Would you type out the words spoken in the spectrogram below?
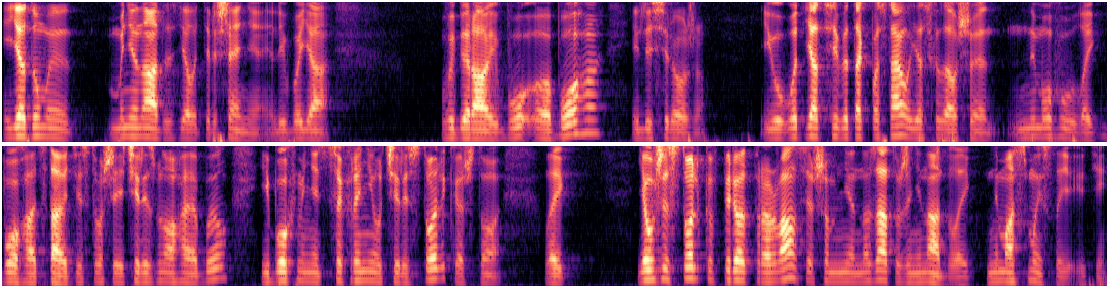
И я думаю, мне надо сделать решение. Либо я выбираю э, Бога или Сережу. И вот я себе так поставил, я сказал, что я не могу like, Бога отставить из того, что я через многое был, и Бог меня сохранил через столько, что like, я уже столько вперед прорвался, что мне назад уже не надо, like, нема смысла идти.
